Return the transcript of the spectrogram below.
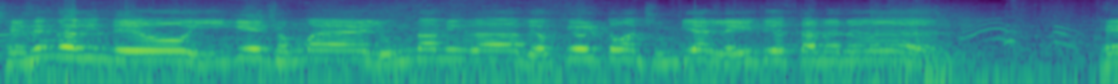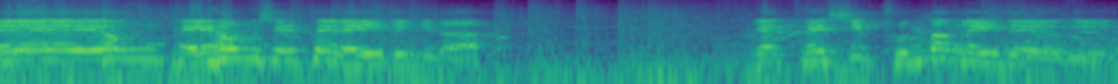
제 생각인데요. 이게 정말 용남이가 몇 개월 동안 준비한 레이드였다면은 대형 대형 실패 레이드입니다. 그냥 개씹 존망 레이드에요 여기.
